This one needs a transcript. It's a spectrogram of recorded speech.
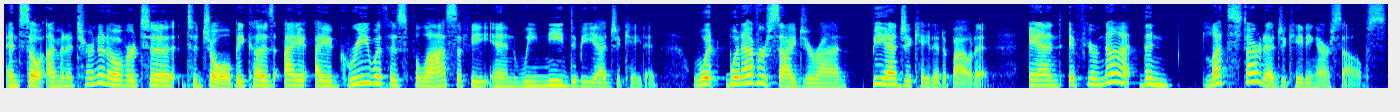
And so I'm going to turn it over to, to Joel because I, I agree with his philosophy in we need to be educated. What, whatever side you're on, be educated about it. And if you're not, then let's start educating ourselves.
